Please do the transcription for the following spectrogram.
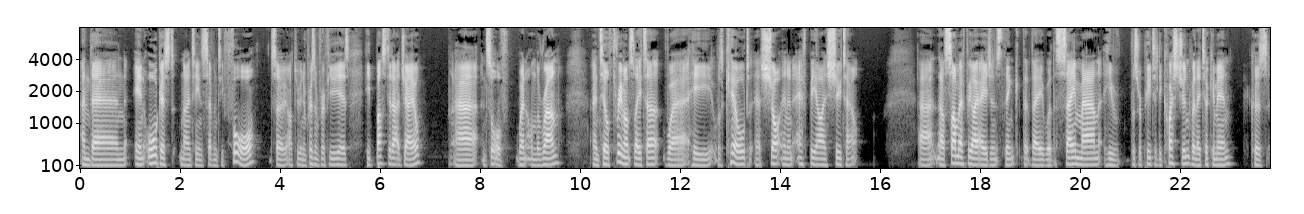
and then in August 1974, so after being in prison for a few years, he busted out of jail uh, and sort of went on the run until three months later, where he was killed, uh, shot in an FBI shootout. Uh, now, some FBI agents think that they were the same man. He was repeatedly questioned when they took him in because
